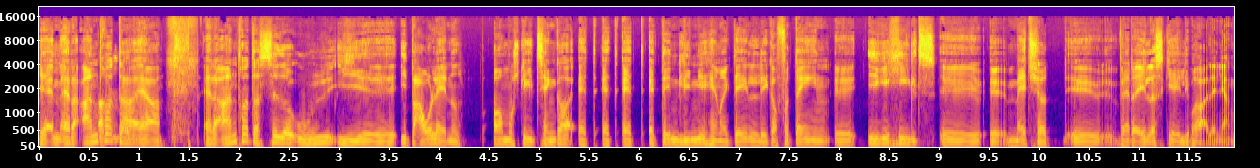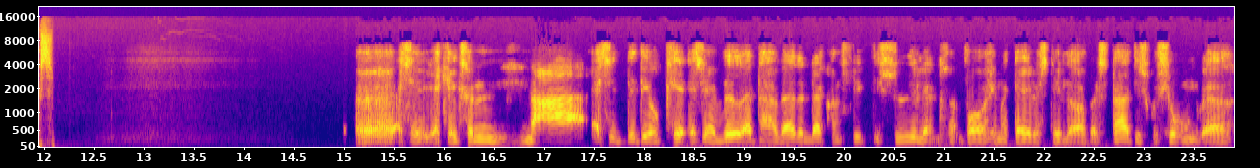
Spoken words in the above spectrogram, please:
Ja, er der andre, der er, er der andre, der sidder ude i, øh, i baglandet og måske tænker, at, at, at, at den linje, Henrik Dahl lægger for dagen, øh, ikke helt øh, øh matcher, øh, hvad der ellers sker i Liberal Alliance? Øh, altså, jeg kan ikke sådan, nej, altså, det, det er okay. Altså, jeg ved, at der har været den der konflikt i Sydjylland, hvor Henrik Dahl er stillet op. Altså, der har diskussionen været.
